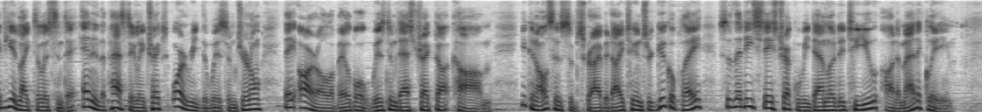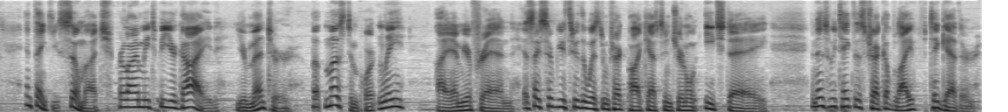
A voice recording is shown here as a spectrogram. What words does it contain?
If you'd like to listen to any of the past daily treks or read the Wisdom Journal, they are all available at wisdom-trek.com. You can also subscribe at iTunes or Google Play so that each day's trek will be downloaded to you automatically. And thank you so much for allowing me to be your guide, your mentor, but most importantly, I am your friend as I serve you through the Wisdom Trek podcast and journal each day. And as we take this trek of life together,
